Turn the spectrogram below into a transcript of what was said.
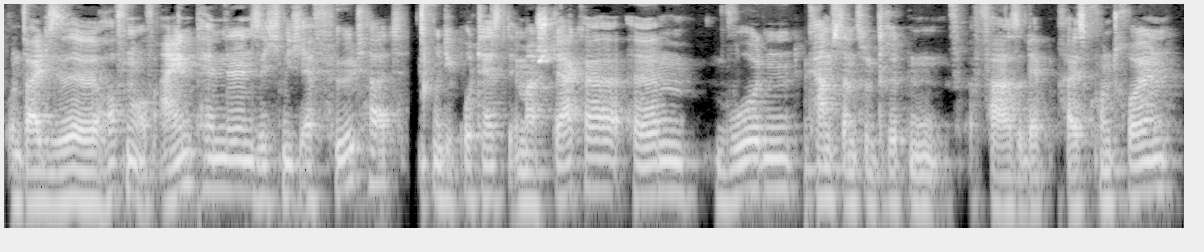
Und weil diese Hoffnung auf Einpendeln sich nicht erfüllt hat und die Proteste immer stärker ähm, wurden, kam es dann zur dritten Phase der Preiskontrollen.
